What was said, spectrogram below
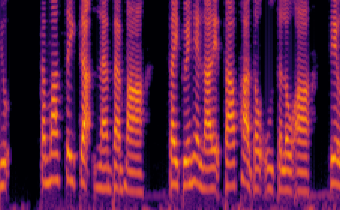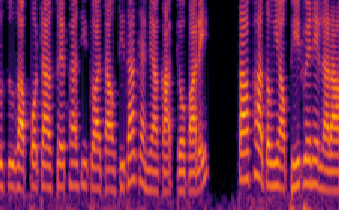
မြို့တမစိတ်တလမ်းဘက်မှာစိုက်တွင်းနဲ့လာတဲ့တားဖသုံးဦးစလုံးအားစေအုပ်စုကပေါ်တာဆွဲဖမ်းဆီးသွားကြောင်းဒေသခံများကပြောပါတယ်။ သားဖ၃ယောက်ဘေးတွဲနဲ့လာတာ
